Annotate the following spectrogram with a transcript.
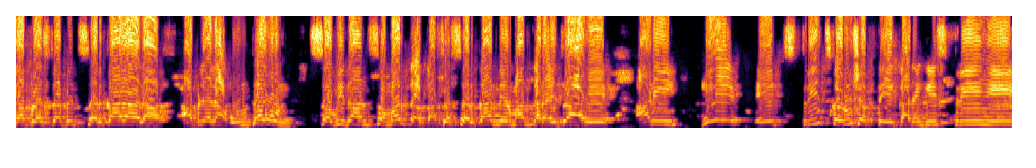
या प्रस्थापित सरकाराला आपल्याला उलटवून संविधान समर्थक असं सरकार निर्माण करायचं आहे. आणि हे एक स्त्रीच करू शकते कारण की स्त्री ही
